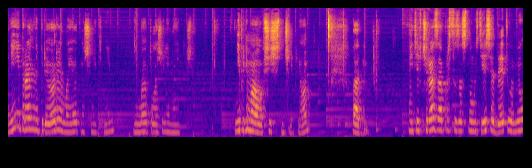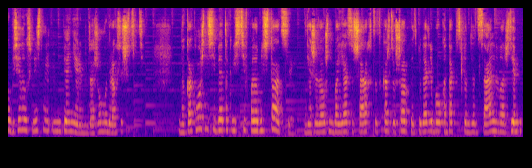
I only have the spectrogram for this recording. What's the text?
они неправильно априори, а мое отношение к ним, не мое положение, мое отношение. Не понимаю, вообще сейчас ничего не понимаю. Ладно. Ведь вчера запросто заснул здесь, а до этого мило беседовал с местными пионерами, даже умудрялся шутить. Но как можно себя так вести в подобной ситуации? Я же должен бояться шарахаться от каждого шороха, избегать любого контакта с потенциально враждеб...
